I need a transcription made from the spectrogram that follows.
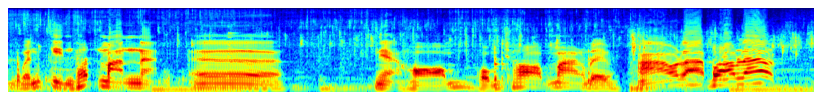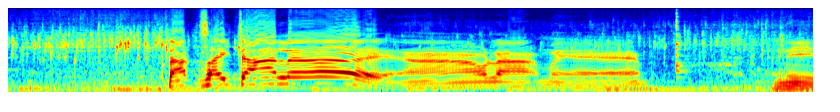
เหมือนกลิ่นทอดมันน่ะ เออ เนี่ยหอมผมชอบมากเลย เอาละพร้อมแล้ว ตักใส่จานเลย เอาละแหม นี่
